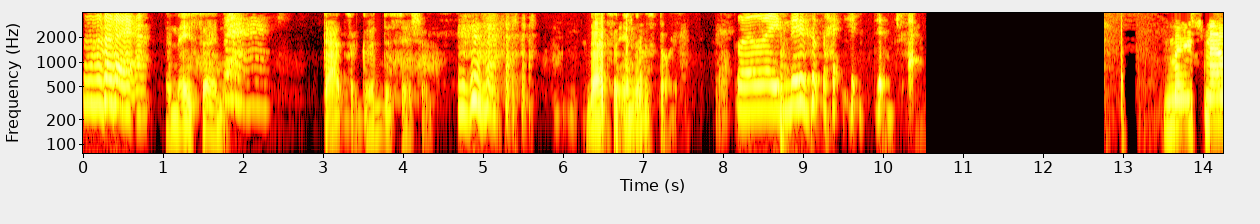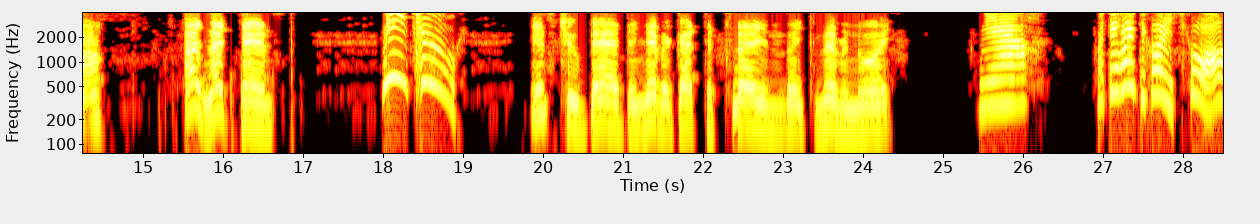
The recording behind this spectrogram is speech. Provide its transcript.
And they said, "That's a good decision." That's the end of the story. well, they knew that you did that. Marshmallow. I like dams. Me too! It's too bad they never got to play in Lake Livernois. Yeah. But they had to go to school.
